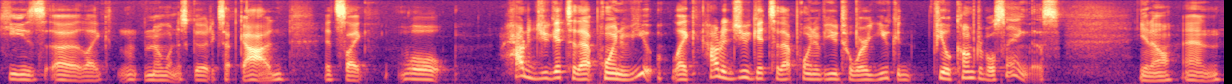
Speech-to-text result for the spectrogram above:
he's uh, like no one is good except God. It's like, well, how did you get to that point of view? Like, how did you get to that point of view to where you could feel comfortable saying this? You know, and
